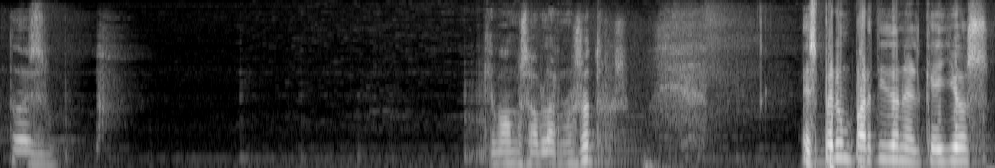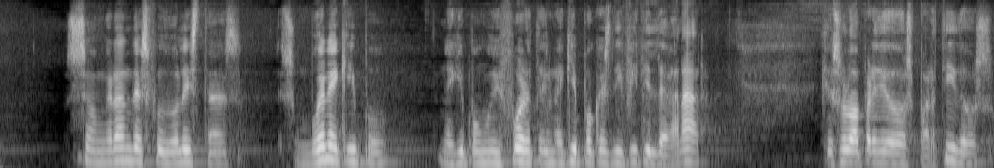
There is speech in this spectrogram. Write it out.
Entonces, ¿qué vamos a hablar nosotros? Espero un partido en el que ellos son grandes futbolistas, es un buen equipo, un equipo muy fuerte, un equipo que es difícil de ganar, que solo ha perdido dos partidos,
